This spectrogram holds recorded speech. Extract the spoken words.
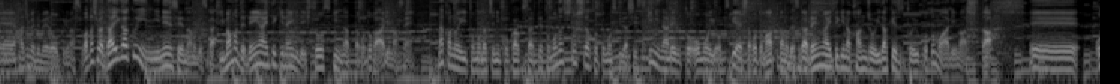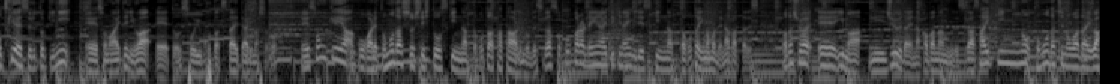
えー初めてメールを送ります。私は大学院2年生なのですが今まで恋愛的な意味で人を好きになったことがありません。仲のいい友達に告白されて友達としてはとても好きだし好きになれると思いお付き合いしたこともあったのですが恋愛的な感情を抱けずということもありました、えーお付き合いするときに、えーその相手には、えーとそういうことは伝えてありましたと、え尊敬や憧れ友達として人を好きになったことは多々あるのですがそこから恋愛的な意味で好きになったことは今までなかったです。私は、え今20代半ばなのですが最近の友達の話題は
